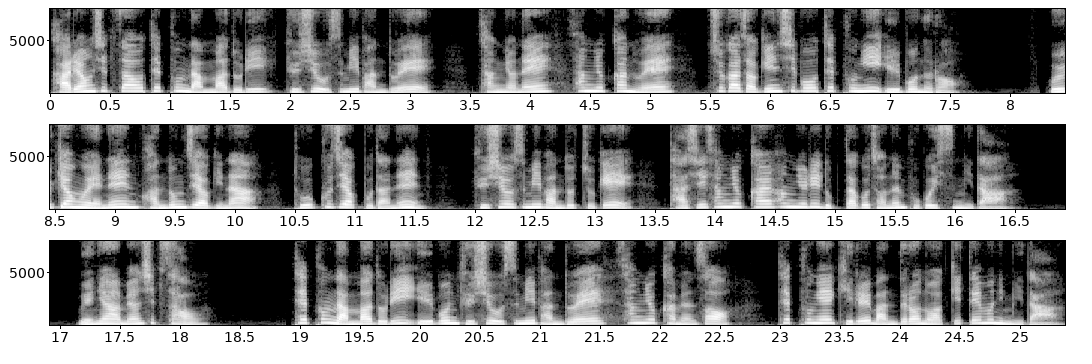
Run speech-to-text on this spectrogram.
가령 14호 태풍 남마돌이 규슈 우스미 반도에 작년에 상륙한 후에 추가적인 15호 태풍이 일본으로 올 경우에는 관동 지역이나 도쿠 지역보다는 규슈 우스미 반도 쪽에 다시 상륙할 확률이 높다고 저는 보고 있습니다. 왜냐하면 14호 태풍 남마돌이 일본 규슈 오스미 반도에 상륙하면서 태풍의 길을 만들어 놓았기 때문입니다.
